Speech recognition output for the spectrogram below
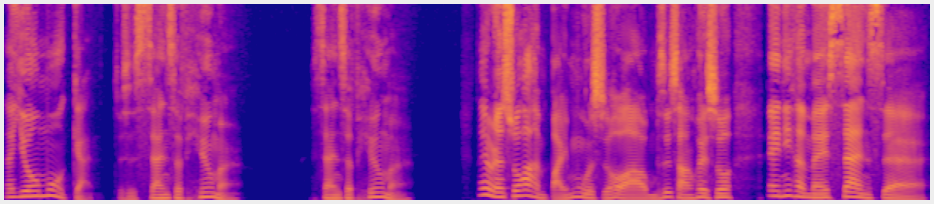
那幽默感就是 sense of humor，sense of humor。那有人说话很白目的时候啊，我们时常会说：“哎，你很没 sense 哎，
